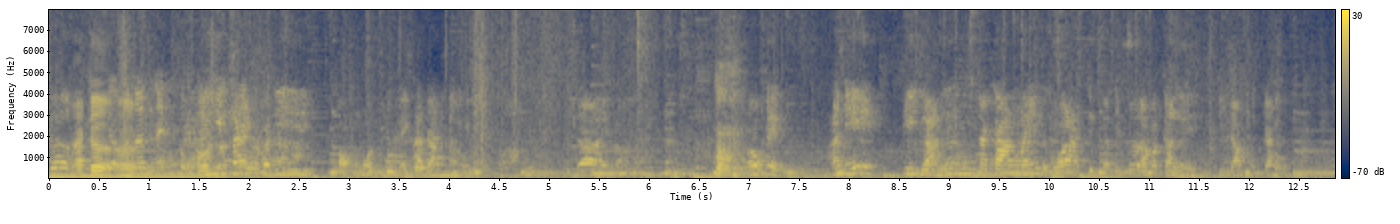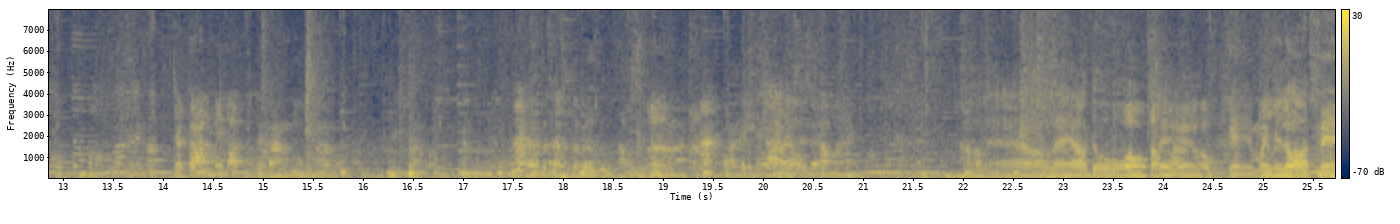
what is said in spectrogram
เกอร์คไฮรับเกอร์เดี๋ยวเอวันอนั้นไอ้ตรงเดี๋ยวหยิบให้พอดีของหมดอยู่ในโกดังมีอยู่ได้ครับโอเค อันนี้อีกหลังหนึงจะกางไหมหรือว่าติดสติ๊กเกอร์รับประกันเลยสีดำเหมือนกันเจ้าของว่าไงครับจะกางไหมครับ จะกลางดูภาพก่อนภาพก่อนอะ แต่แต่ต่เริ่มขึ้นเสาเลยอะโอเคได้เดี๋ยวจะเอามาให้เอาแล้วเอาแล้วโดนสองหลังแกะไม่ไม่รรอดแน่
